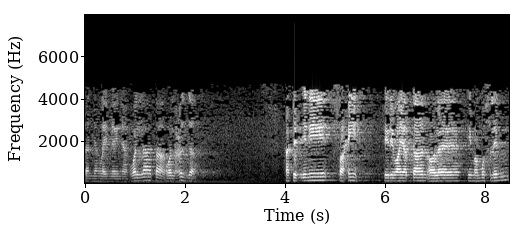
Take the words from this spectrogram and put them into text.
dan yang lain-lainnya. Wallata wal Uzza Hadis ini sahih diriwayatkan oleh Imam Muslim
